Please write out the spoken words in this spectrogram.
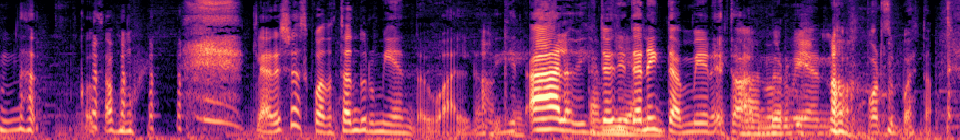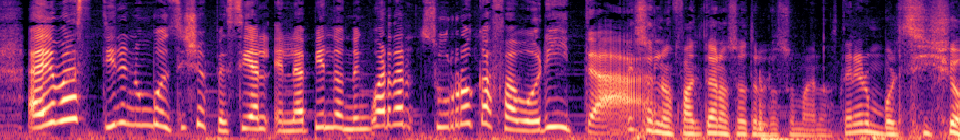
Una cosa muy... Claro, ellos cuando están durmiendo igual. Los Ok. viejitos- Ah, los viejitos de. Titanic también estaban Estaban durmiendo, durmiendo. por supuesto. Además, tienen un bolsillo especial en la piel donde guardan su roca favorita. Eso nos faltó a nosotros los humanos. Tener un bolsillo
